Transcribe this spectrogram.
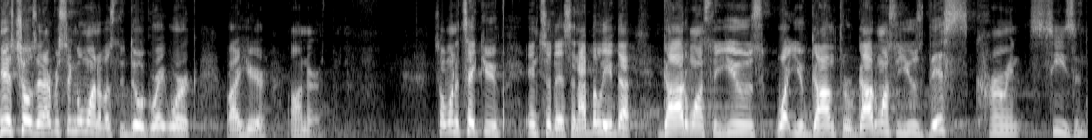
He has chosen every single one of us to do a great work right here on earth. So I want to take you into this, and I believe that God wants to use what you've gone through. God wants to use this current season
